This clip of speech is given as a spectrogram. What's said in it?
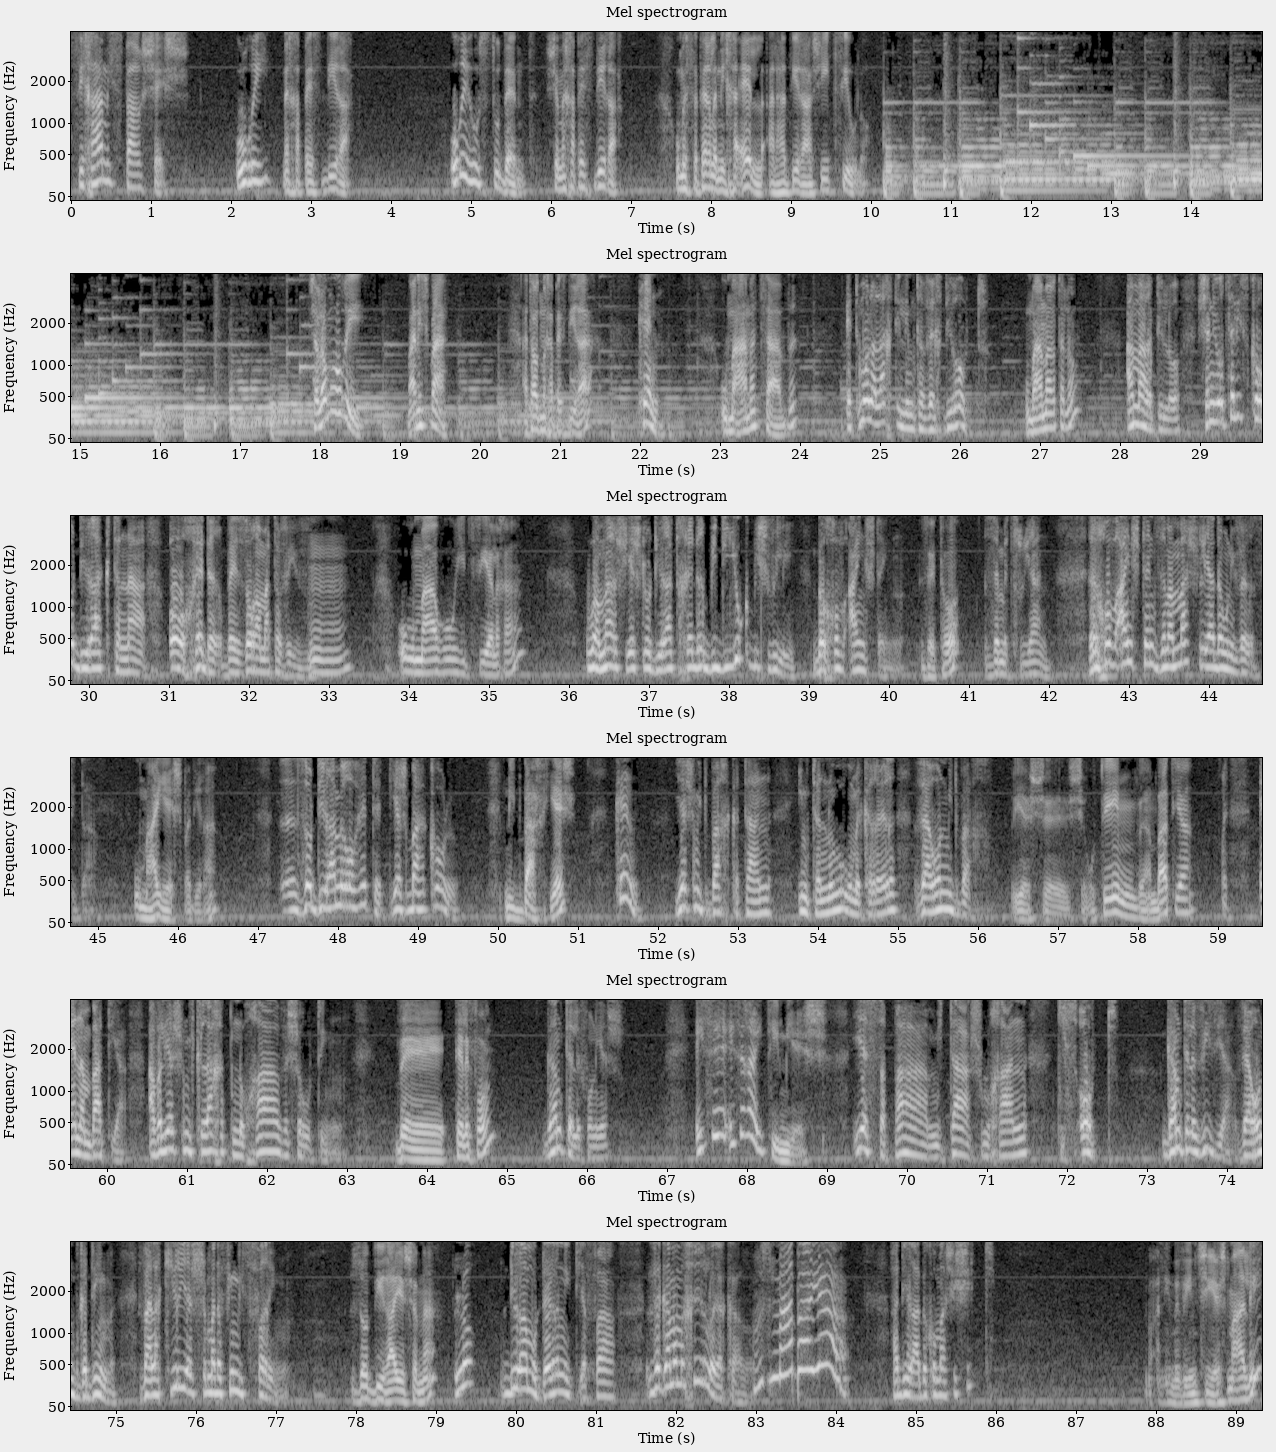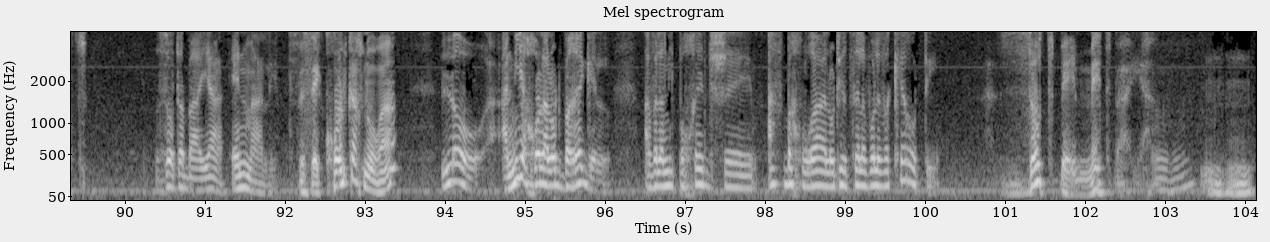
שיחה מספר 6 אורי מחפש דירה. אורי הוא סטודנט שמחפש דירה. הוא מספר למיכאל על הדירה שהציעו לו. שלום אורי, מה נשמע? אתה עוד מחפש דירה? כן, ומה המצב? אתמול הלכתי למתווך דירות. ומה אמרת לו? אמרתי לו שאני רוצה לשכור דירה קטנה או חדר באזור רמת אביב. ומה הוא הציע לך? הוא אמר שיש לו דירת חדר בדיוק בשבילי, ברחוב איינשטיין. זה טוב? זה מצוין. רחוב איינשטיין זה ממש ליד האוניברסיטה. ומה יש בדירה? זו דירה מרוהטת, יש בה הכל. מטבח יש? כן, יש מטבח קטן עם תנור ומקרר וארון מטבח. יש אה, שירותים ואמבטיה? אין אמבטיה, אבל יש מקלחת נוחה ושירותים. וטלפון? גם טלפון יש. איזה, איזה רהיטים יש? יש ספה, מיטה, שולחן, כיסאות, גם טלוויזיה וארון בגדים, ועל הקיר יש מדפים לספרים. זאת דירה ישנה? לא, דירה מודרנית, יפה, וגם המחיר לא יקר. אז מה הבעיה? הדירה בקומה שישית. אני מבין שיש מעלית, זאת הבעיה, אין מעלית. וזה כל כך נורא? לא, אני יכול לעלות ברגל, אבל אני פוחד שאף בחורה לא תרצה לבוא לבקר אותי. זאת באמת בעיה. מהמם.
